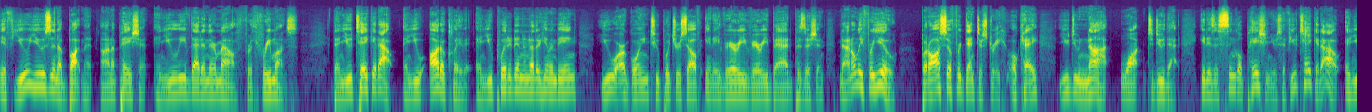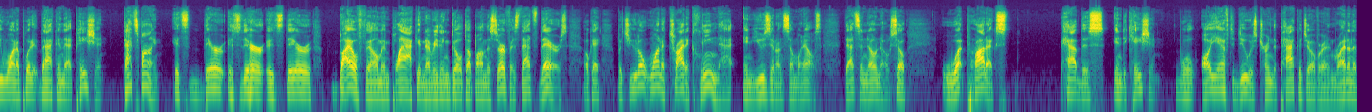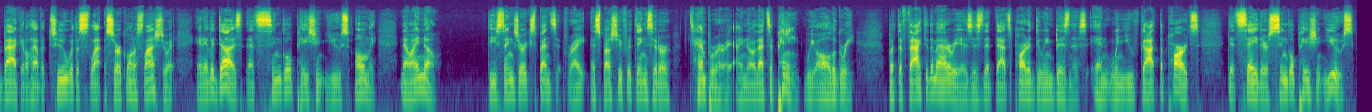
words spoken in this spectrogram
If you use an abutment on a patient and you leave that in their mouth for three months, then you take it out and you autoclave it and you put it in another human being, you are going to put yourself in a very, very bad position. Not only for you, but also for dentistry, okay? You do not want to do that. It is a single patient use. If you take it out and you want to put it back in that patient, that's fine. It's their it's their it's their biofilm and plaque and everything built up on the surface. That's theirs, okay? But you don't want to try to clean that and use it on someone else. That's a no-no. So what products have this indication? Well, all you have to do is turn the package over, and right on the back, it'll have a two with a, sla- a circle and a slash through it. And if it does, that's single patient use only. Now, I know these things are expensive, right? Especially for things that are temporary. I know that's a pain. We all agree. But the fact of the matter is, is that that's part of doing business. And when you've got the parts that say they're single patient use,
